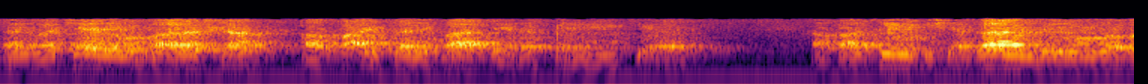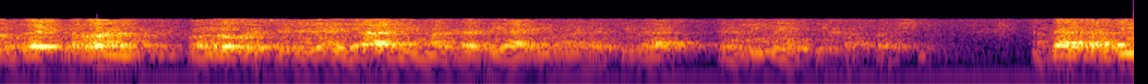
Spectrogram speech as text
پنجا کی کہ دعا کئی پاس کی اور گاش کی مادا مادا چلا تبلیغ انتخاب شی دا دا دی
